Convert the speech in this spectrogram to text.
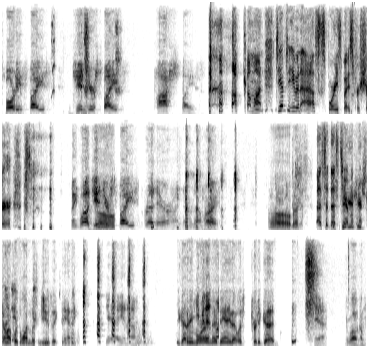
Sporty Spice, Ginger Spice, Posh Spice. Come on. Do you have to even ask Sporty Spice for sure? I mean, well, Ginger Oh. Spice, red hair. I never know. All right. Oh, that's That's it. That's you terrible. should come up with one with music, Danny. Yeah, you know. You got any more in there, Danny? That was pretty good. Yeah. You're welcome.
